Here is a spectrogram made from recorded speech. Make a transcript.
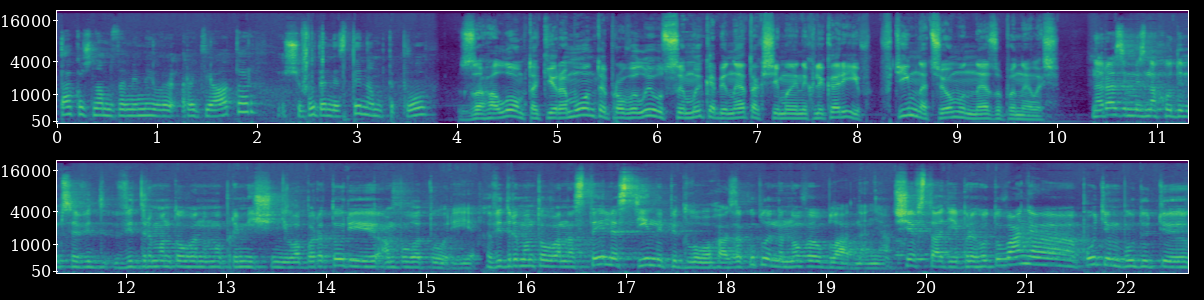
Також нам замінили радіатор, що буде нести нам тепло. Загалом такі ремонти провели у семи кабінетах сімейних лікарів. Втім, на цьому не зупинились. Наразі ми знаходимося від відремонтованому приміщенні лабораторії амбулаторії. Відремонтована стеля, стіни, підлога, закуплене нове обладнання. Ще в стадії приготування. Потім будуть е,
